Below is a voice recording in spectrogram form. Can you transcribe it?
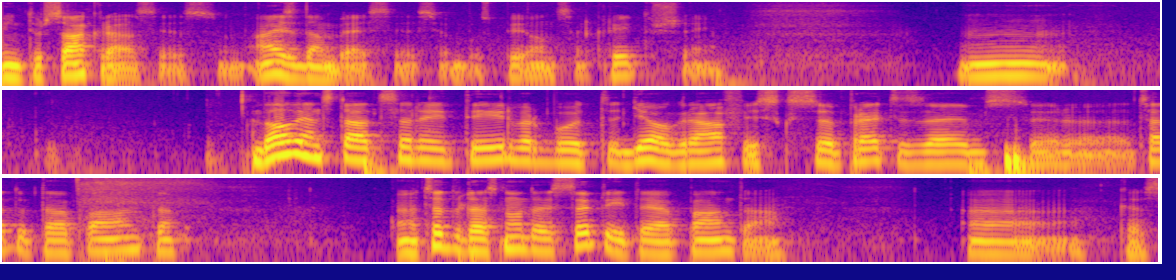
viņi tur sakrāsies un aizdambēsies, jo būs pilns ar kritušajiem. Mm. Vēl viens tāds arī tīri varbūt geogrāfisks uh, precizējums ir 4. panta, 4. nodaļas 7. pantā, kas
